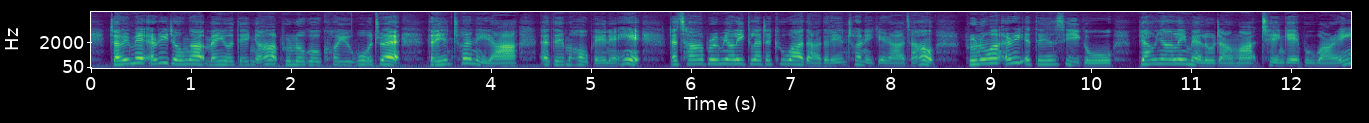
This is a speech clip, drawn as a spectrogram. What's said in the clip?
။ဒါပေမဲ့အဲ့ဒီတုန်းကမန်ယူအသင်းက Bruno ကိုခေါ်ယူဖို့အတွက်သတင်းထွက်နေတာအသင်းမဟုတ်ဘဲနဲ့တခြား Premier League လက်တစ်ခုကသာသတင်းထွက်နေခဲ့တာကြောင့် Bruno ကအဲ့ဒီအသင်းစီကိုပြောင်းရလိမ့်မယ်လို့တောင်မှထင်ခဲ့ပူပါတယ်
